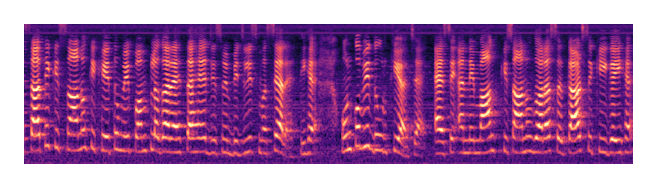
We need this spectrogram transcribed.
साथ ही किसानों के खेतों में पंप लगा रहता है, जिसमें बिजली समस्या रहती है। उनको भी दूर किया जाए। ऐसे अन्य मांग किसानों द्वारा सरकार से की गई है।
